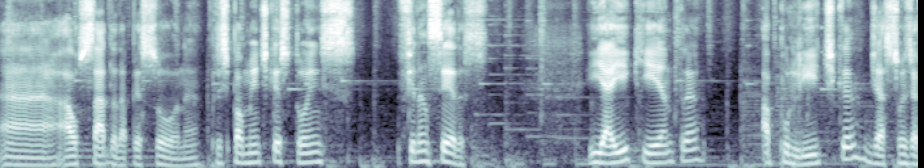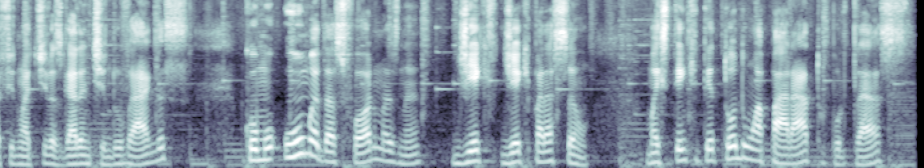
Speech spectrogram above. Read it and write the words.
à alçada da pessoa, né? principalmente questões financeiras. E aí que entra a política de ações afirmativas garantindo vagas como uma das formas né, de, de equiparação. Mas tem que ter todo um aparato por trás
